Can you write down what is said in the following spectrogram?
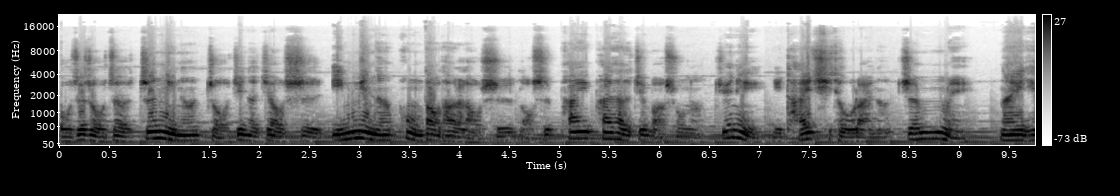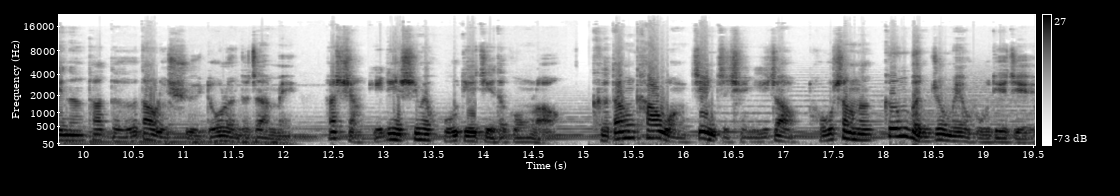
走着走着，珍妮呢走进了教室，迎面呢碰到她的老师。老师拍拍她的肩膀说呢：“Jenny，你抬起头来呢，真美。”那一天呢，她得到了许多人的赞美。她想，一定是因为蝴蝶结的功劳。可当她往镜子前一照，头上呢根本就没有蝴蝶结，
